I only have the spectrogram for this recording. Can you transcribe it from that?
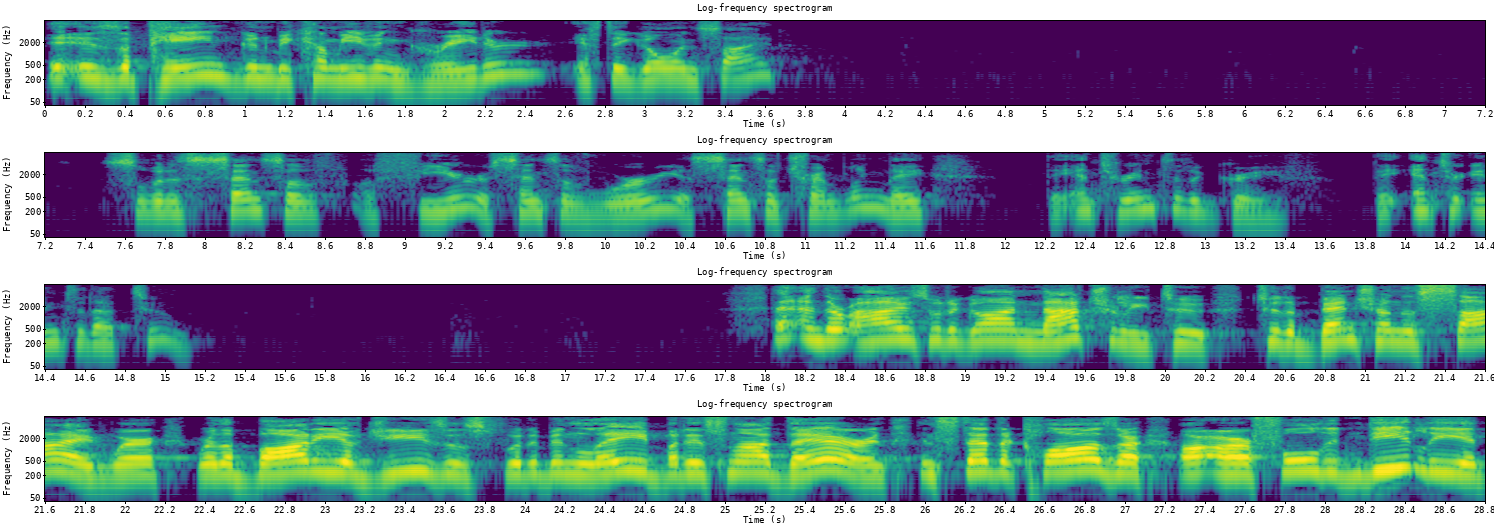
Is the pain going to become even greater if they go inside? So, with a sense of, of fear, a sense of worry, a sense of trembling, they, they enter into the grave. They enter into that tomb. And their eyes would have gone naturally to, to the bench on the side where, where the body of Jesus would have been laid, but it's not there. And instead, the claws are, are, are folded neatly and,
